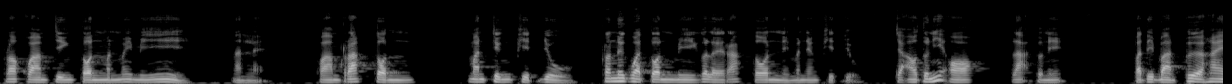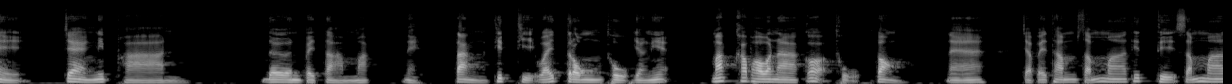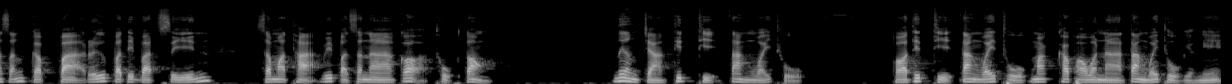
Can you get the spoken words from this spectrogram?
เพราะความจริงตนมันไม่มี นั่นแหละ ความรักตน มันจึงผิดอยู่ เพราะนึกว่าตนมีก็เลยรักตนนี่มันยังผิดอยู่ จะเอาตัวนี้ออกละตัวนี้ ปฏิบัติเพื่อให้แจ้งนิพพาน เดินไปตามมรรคเนี่ยตั้งทิฏฐิไว้ตรงถูกอย่างนี้มรรคภาวนาก็ถูกต้องนะจะไปทำสัมมาทิฏฐิสัมมาสังกัปปะหรือปฏิบัติศีล สมถะวิปัสสนาก็ถูกต้อง เนื่องจากทิฏฐิตั้งไว้ถูก พอทิฏฐิตั้งไว้ถูกมรรคภาวนาตั้งไว้ถูกอย่างนี้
